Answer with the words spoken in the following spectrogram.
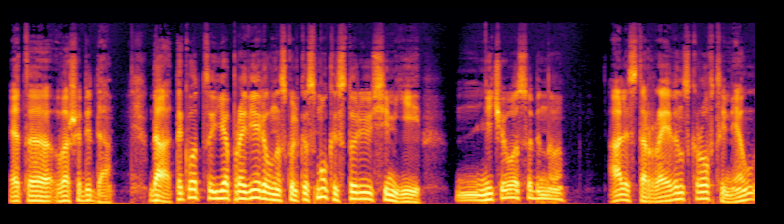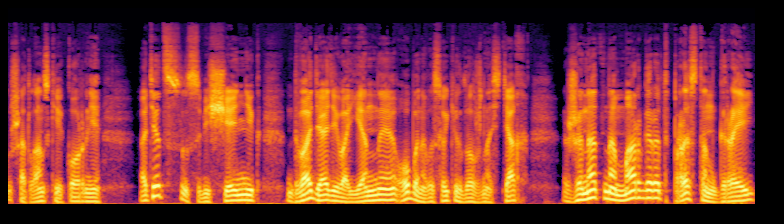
«Это ваша беда. Да, так вот, я проверил, насколько смог, историю семьи. Ничего особенного. Алистер Рейвенскрофт имел шотландские корни — Отец — священник, два дяди военные, оба на высоких должностях, женат на Маргарет Престон Грей,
